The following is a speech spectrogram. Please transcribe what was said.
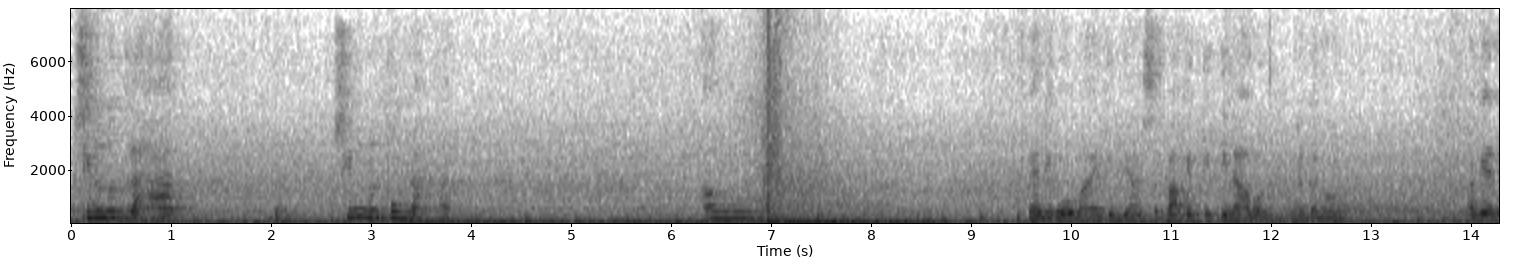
Sinunod lahat. Sinunod pong lahat. Ang kaya hindi ko maintindihan sa bakit itinawag na gano'n. Again,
